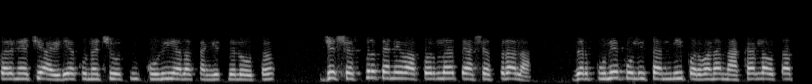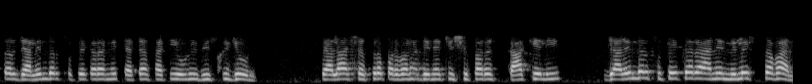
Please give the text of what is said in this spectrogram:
करण्याची आयडिया कुणाची होती? कोणी याला सांगितलेलं होतं? जे शस्त्र त्याने वापरलं त्या शस्त्राला जर पुणे पोलिसांनी परवाना नाकारला होता तर जालेंदर सुपेकरांनी त्याच्यासाठी एवढी रिस्क घेऊन त्याला शस्त्र परवाना देण्याची शिफारस का केली? जालेंदर सुपेकर आणि निलेश चव्हाण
